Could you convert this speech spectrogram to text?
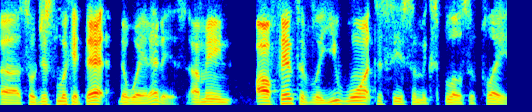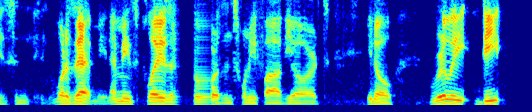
Uh, so just look at that the way that is. I mean, offensively, you want to see some explosive plays. And what does that mean? That means plays more than 25 yards, you know, really deep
